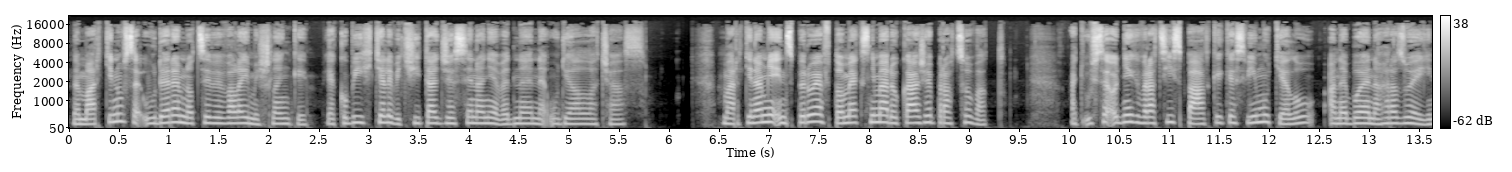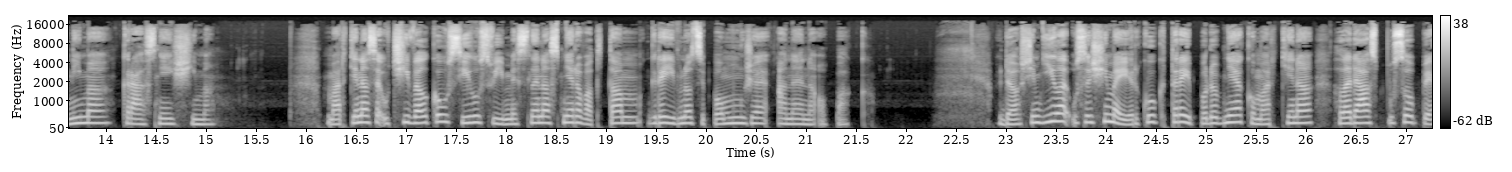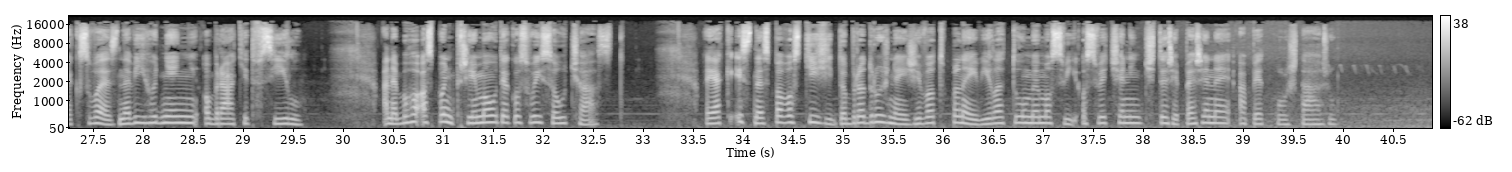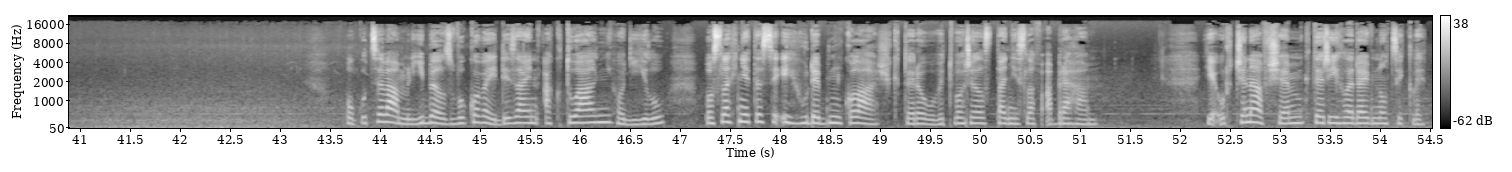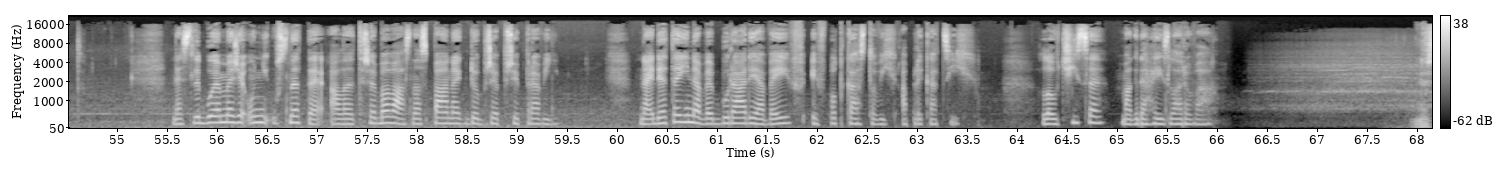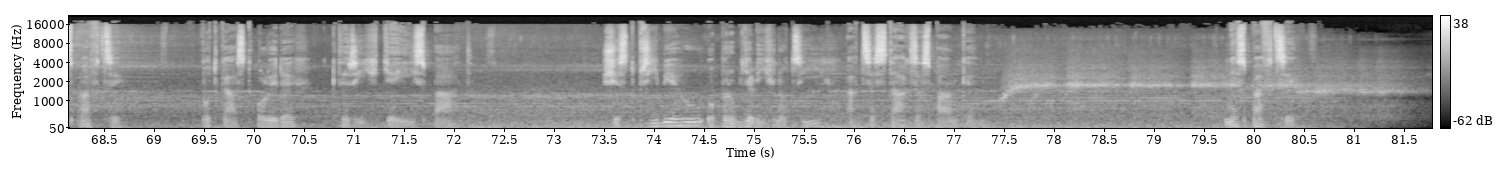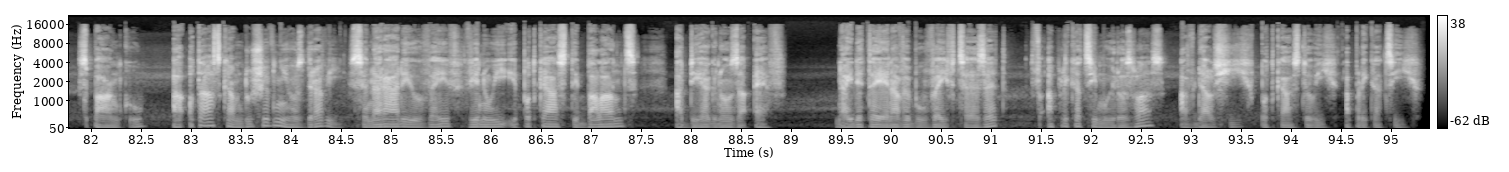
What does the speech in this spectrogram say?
Na Martinu se úderem noci vyvalej myšlenky, jako by jí chtěli vyčítat, že si na ně ve dne neudělala čas. Martina mě inspiruje v tom, jak s nima dokáže pracovat. Ať už se od nich vrací zpátky ke svýmu tělu, anebo je nahrazuje jinýma, krásnějšíma. Martina se učí velkou sílu svý mysli nasměrovat tam, kde jí v noci pomůže a ne naopak. V dalším díle uslyšíme Jirku, který podobně jako Martina hledá způsob, jak svoje znevýhodnění obrátit v sílu. A nebo ho aspoň přijmout jako svůj součást. A jak i s nespavostí žít dobrodružný život plný výletů mimo svý osvědčený čtyři peřiny a pět polštářů. Pokud se vám líbil zvukový design aktuálního dílu, poslechněte si i hudební koláž, kterou vytvořil Stanislav Abraham. Je určená všem, kteří hledají v noci klid. Neslibujeme, že u ní usnete, ale třeba vás na spánek dobře připraví. Najdete ji na webu Rádia Wave i v podcastových aplikacích. Loučí se Magda Hejzlarová. Nespavci. Podcast o lidech, kteří chtějí spát. Šest příběhů o probdělých nocích a cestách za spánkem. Nespavci. Spánku a otázkám duševního zdraví se na rádiu Wave věnují i podcasty Balance a Diagnoza F. Najdete je na webu wave.cz, v aplikaci Můj rozhlas a v dalších podcastových aplikacích.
